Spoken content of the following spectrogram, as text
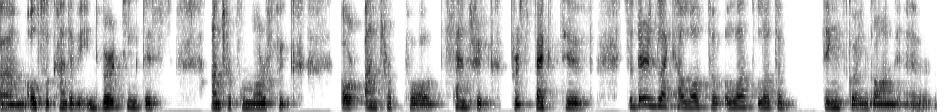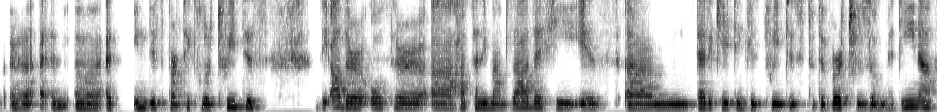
um, also kind of inverting this anthropomorphic or anthropocentric perspective. So there is like a lot of a lot lot of things going on uh, uh, uh, in this particular treatise. The other author, uh, Hassan Imamzadeh, he is um, dedicating his treatise to the virtues of Medina.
